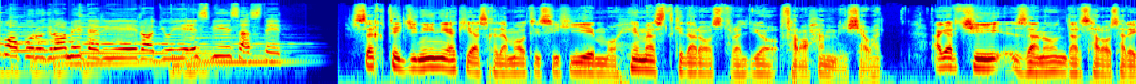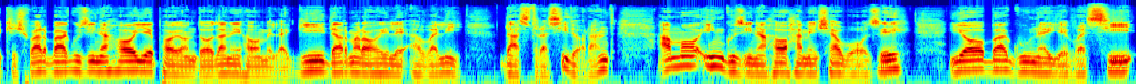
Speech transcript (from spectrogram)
با پروگرام دری رادیوی اس هستید. سخت جنین یکی از خدمات صحی مهم است که در استرالیا فراهم می شود اگرچه زنان در سراسر کشور به گزینه های پایان دادن حاملگی در مراحل اولی دسترسی دارند اما این گزینه ها همیشه واضح یا به گونه وسیع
